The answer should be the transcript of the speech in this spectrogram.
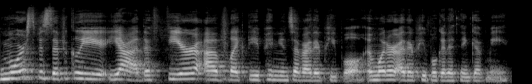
More specifically, yeah, the fear of like the opinions of other people and what are other people going to think of me.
